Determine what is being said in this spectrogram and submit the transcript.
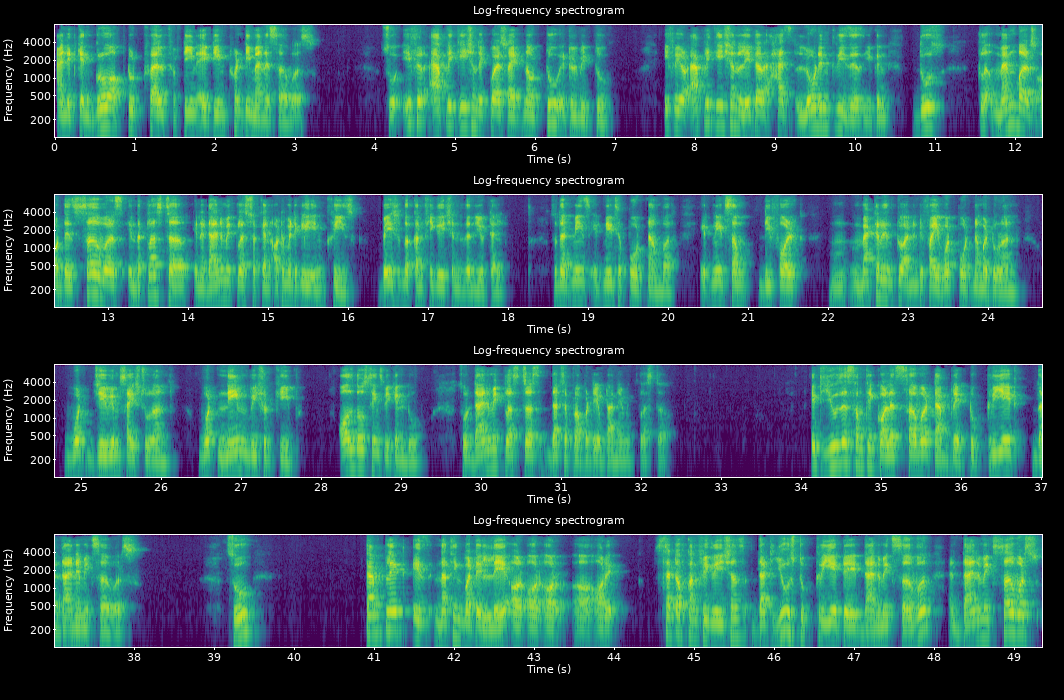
and it can grow up to 12, 15, 18, 20 managed servers. So if your application requires right now two, it will be two. If your application later has load increases, you can those members or the servers in the cluster in a dynamic cluster can automatically increase based on the configuration then you tell. So that means it needs a port number. It needs some default mechanism to identify what port number to run, what JVM size to run, what name we should keep. All those things we can do. So dynamic clusters, that's a property of dynamic cluster. It uses something called a server template to create the dynamic servers. So template is nothing but a layer or, or, or, or a set of configurations that used to create a dynamic server and dynamic servers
